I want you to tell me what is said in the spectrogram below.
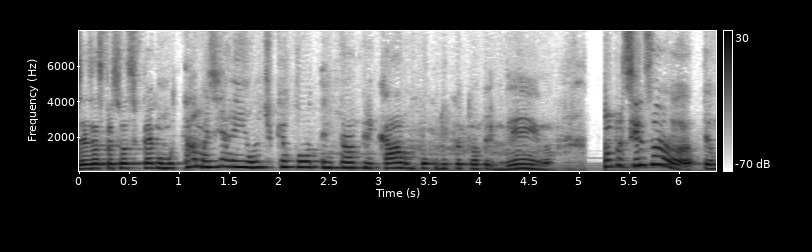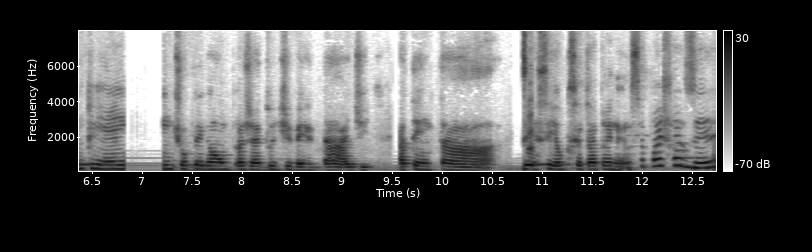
Às vezes as pessoas se pegam muito, tá, mas e aí, onde que eu vou tentar aplicar um pouco do que eu estou aprendendo? Não precisa ter um cliente ou pegar um projeto de verdade para tentar exercer o que você está aprendendo. Você pode fazer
